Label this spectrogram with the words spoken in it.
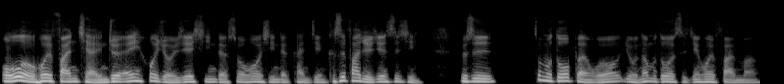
偶尔会翻起来，你就哎，会有一些新的收获、新的看见。可是发觉一件事情，就是这么多本，我有那么多的时间会翻吗？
